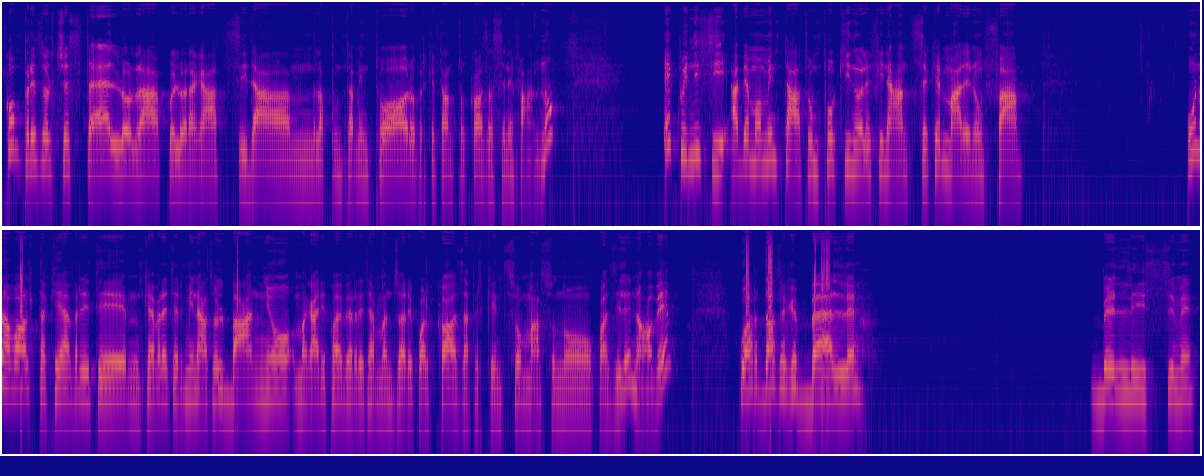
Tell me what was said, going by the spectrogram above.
compreso il cestello, là, quello ragazzi dall'appuntamento mm, oro perché tanto cosa se ne fanno. E quindi sì, abbiamo aumentato un pochino le finanze, che male non fa. Una volta che avrete, che avrete terminato il bagno, magari poi verrete a mangiare qualcosa, perché insomma sono quasi le 9. Guardate che belle! Bellissime!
